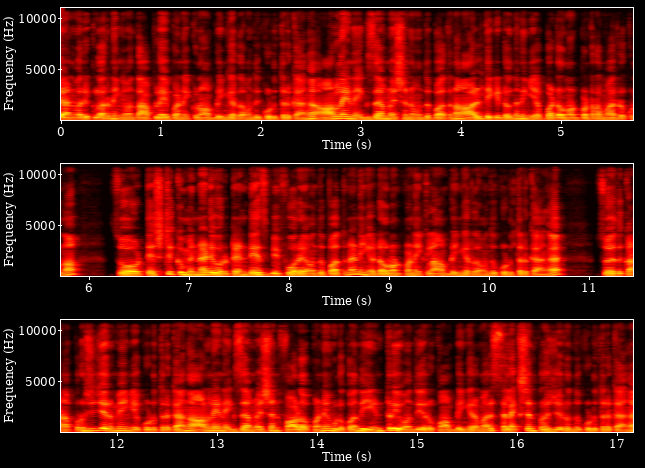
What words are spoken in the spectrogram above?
ஜான்வரிக்குள்ளே நீங்கள் வந்து அப்ளை பண்ணிக்கணும் அப்படிங்கிறத வந்து கொடுத்துருக்காங்க ஆன்லைன் எக்ஸாமினேஷன் வந்து பார்த்தோன்னா, ஆல் டிக்கெட் வந்து நீங்கள் எப்போ டவுன்லோட் பண்ணுற மாதிரி இருக்கணும் ஸோ டெஸ்ட்டுக்கு முன்னாடி ஒரு 10 டேஸ் பிஃபோரே வந்து பார்த்தோன்னா, நீங்கள் டவுன்லோட் பண்ணிக்கலாம் அப்படிங்கிறத வந்து கொடுத்துருக்காங்க ஸோ இதுக்கான ப்ரொசீஜருமே இங்கே கொடுத்துருக்காங்க ஆன்லைன் எக்ஸாமினேஷன் ஃபாலோ பண்ணி உங்களுக்கு வந்து இன்டர்வியூ வந்து இருக்கும் அப்படிங்கிற மாதிரி செலெக்ஷன் ப்ரொசீஜர் வந்து கொடுத்துருக்காங்க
